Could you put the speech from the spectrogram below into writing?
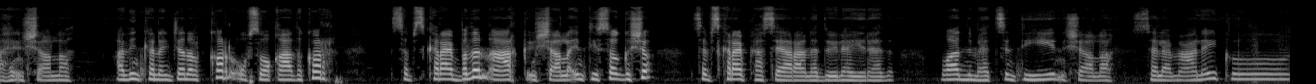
ahe insha allah adinkana janal kor uu soo qaado kor. Subscribe badan aa arka insha allah intii soo gasho subscribe-kaa saaraan hadduu ilaah yiraahdo waadna mahadsantihiin insha allah asalaamu calaykum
